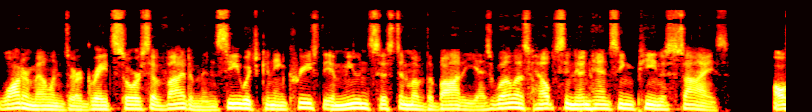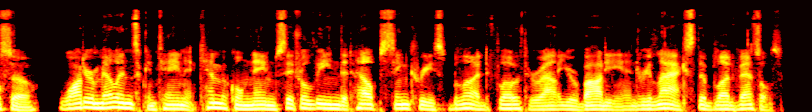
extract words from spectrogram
Watermelons are a great source of vitamin C which can increase the immune system of the body as well as helps in enhancing penis size. Also, watermelons contain a chemical named citrulline that helps increase blood flow throughout your body and relax the blood vessels.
